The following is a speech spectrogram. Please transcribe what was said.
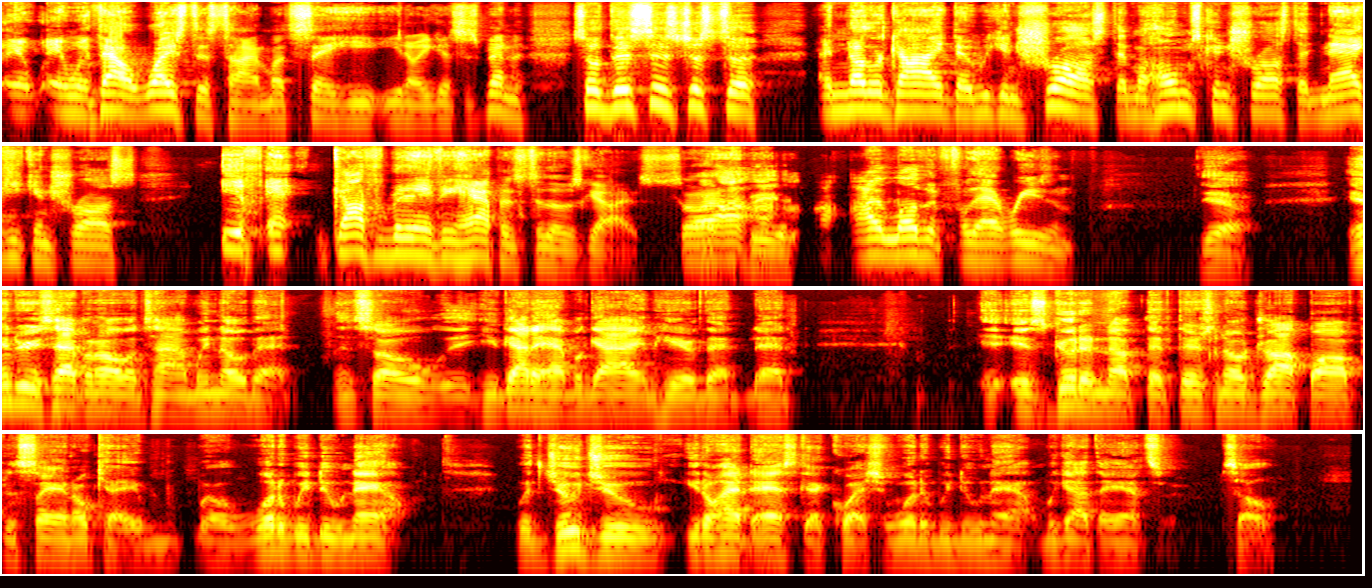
And, and without Rice this time, let's say he, you know, he gets suspended. So this is just a another guy that we can trust, that Mahomes can trust, that Nagy can trust. If God forbid anything happens to those guys, so I, I, I love it for that reason. Yeah. Injuries happen all the time. We know that. And so you got to have a guy in here that that is good enough that there's no drop off and saying, okay, well, what do we do now? With Juju, you don't have to ask that question. What do we do now? We got the answer. So,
